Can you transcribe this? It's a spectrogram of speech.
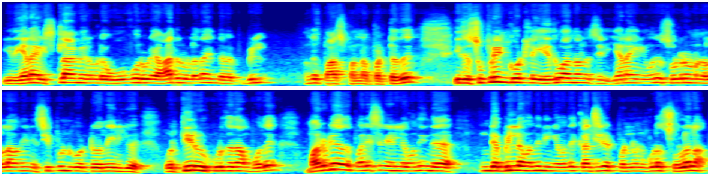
இது ஏன்னா இஸ்லாமியர்களுடைய ஒவ்வொருடைய ஆதரவில் தான் இந்த பில் வந்து பாஸ் பண்ணப்பட்டது. இது சுப்ரீம் கோர்ட்டில் எதுவாக இருந்தாலும் சரி ஏன்னா இனி வந்து சொல்கிறவங்கெல்லாம் வந்து இன்னைக்கு சுப்ரீம் கோர்ட் வந்து இன்றைக்கி ஒரு தீர்வு கொடுக்க தான் போகுது. மறுபடியும் அது பரிசீலனையில் வந்து இந்த இந்த பில்லை வந்து நீங்கள் வந்து கன்சிடர் பண்ணணும்னு கூட சொல்லலாம்.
